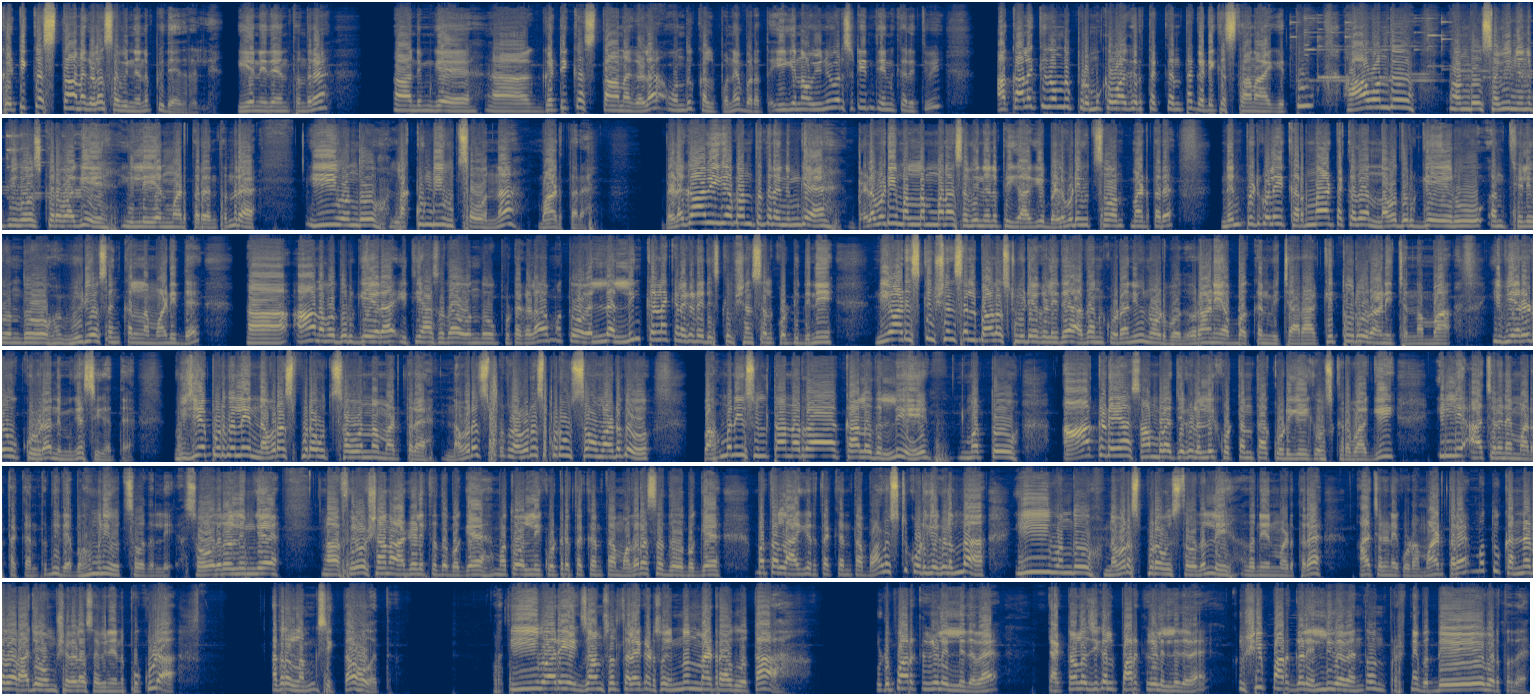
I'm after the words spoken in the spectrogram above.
ಘಟಿಕ ಸ್ಥಾನಗಳ ಸವಿ ನೆನಪಿದೆ ಇದರಲ್ಲಿ. ಏನಿದೆ ಅಂತಂದ್ರೆ ನಿಮಗೆ ಘಟಿಕ ಸ್ಥಾನಗಳ ಒಂದು ಕಲ್ಪನೆ ಬರುತ್ತೆ. ಈಗ ನಾವು ಯೂನಿವರ್ಸಿಟಿ ಅಂತ ಏನ್ ಕರಿತೀವಿ? ಆ ಕಾಲಕ್ಕೆ ಇದೊಂದು ಪ್ರಮುಖವಾಗಿರ್ತಕ್ಕಂಥ ಘಟಿಕ ಸ್ಥಾನ ಆಗಿತ್ತು. ಆ ಒಂದು ಒಂದು ಸವಿ ನೆನಪಿಗೋಸ್ಕರವಾಗಿ ಇಲ್ಲಿ ಏನ್ ಮಾಡ್ತಾರೆ ಅಂತಂದ್ರೆ, ಈ ಒಂದು ಲಕ್ಕುಂಡಿ ಉತ್ಸವವನ್ನ ಮಾಡ್ತಾರೆ. ಬೆಳಗಾವಿಗೆ ಬಂತಂದ್ರೆ ನಿಮ್ಗೆ ಬೆಳವಡಿ ಮಲ್ಲಮ್ಮನ ಸವಿ ನೆನಪಿಗಾಗಿ ಬೆಳವಡಿ ಉತ್ಸವ ಅಂತ ಮಾಡ್ತಾರೆ. ನೆನ್ಪಿಟ್ಕೊಳ್ಳಿ, ಕರ್ನಾಟಕದ ನವದುರ್ಗೆಯರು ಅಂತ ಹೇಳಿ ಒಂದು ವಿಡಿಯೋ ಸಂಕಲನ ಮಾಡಿದ್ದೆ. ಆ ನವದುರ್ಗೆಯರ ಇತಿಹಾಸದ ಒಂದು ಪುಟಗಳ ಮತ್ತು ಅವೆಲ್ಲ ಲಿಂಕ್ ಗಳನ್ನ ಕೆಳಗಡೆ ಡಿಸ್ಕ್ರಿಪ್ಷನ್ಸ್ ಅಲ್ಲಿ ಕೊಟ್ಟಿದ್ದೀನಿ. ನೀವು ಆ ಡಿಸ್ಕ್ರಿಪ್ಷನ್ಸ್ ಅಲ್ಲಿ ಬಹಳಷ್ಟು ವಿಡಿಯೋಗಳಿದೆ, ಅದನ್ನು ಕೂಡ ನೀವು ನೋಡ್ಬೋದು. ರಾಣಿ ಹಬ್ಬಕ್ಕನ್ ವಿಚಾರ, ಕಿತ್ತೂರು ರಾಣಿ ಚೆನ್ನಮ್ಮ, ಇವೆರಡೂ ಕೂಡ ನಿಮಗೆ ಸಿಗತ್ತೆ. ವಿಜಯಪುರದಲ್ಲಿ ನವರಸ್ಪುರ ಉತ್ಸವವನ್ನ ಮಾಡ್ತಾರೆ. ನವರಸ್ಪುರ ನವರಸ್ಪುರ ಉತ್ಸವ ಮಾಡೋದು, ಬಹಮನಿ ಸುಲ್ತಾನರ ಕಾಲದಲ್ಲಿ ಮತ್ತು ಆ ಕಡೆಯ ಸಾಮ್ರಾಜ್ಯಗಳಲ್ಲಿ ಕೊಟ್ಟಂತ ಕೊಡುಗೆಗೋಸ್ಕರವಾಗಿ ಇಲ್ಲಿ ಆಚರಣೆ ಮಾಡ್ತಕ್ಕಂಥದ್ದು ಇದೆ. ಬಹುಮನಿ ಉತ್ಸವದಲ್ಲಿ. ಸೊ ಅದರಲ್ಲಿ ನಿಮ್ಗೆ ಫಿರೋಶಾನ್ ಆಡಳಿತದ ಬಗ್ಗೆ, ಮತ್ತು ಅಲ್ಲಿ ಕೊಟ್ಟಿರ್ತಕ್ಕಂಥ ಮದರಸದ ಬಗ್ಗೆ, ಮತ್ತು ಅಲ್ಲಿ ಆಗಿರ್ತಕ್ಕಂಥ ಬಹಳಷ್ಟು ಕೊಡುಗೆಗಳನ್ನ ಈ ಒಂದು ನವರಸ್ಪುರ ಉತ್ಸವದಲ್ಲಿ ಅದನ್ನ ಏನ್ ಮಾಡ್ತಾರೆ, ಆಚರಣೆ ಕೂಡ ಮಾಡ್ತಾರೆ. ಮತ್ತು ಕನ್ನಡದ ರಾಜವಂಶಗಳ ಸವಿನೆನಪು ಕೂಡ ಅದರಲ್ಲಿ ನಮ್ಗೆ ಸಿಗ್ತಾ ಹೋಗುತ್ತೆ. ಪ್ರತಿ ಬಾರಿ ಎಕ್ಸಾಮ್ಸ್ ಅಲ್ಲಿ ತಲೆ ಕಡಿಸೋ ಇನ್ನೊಂದು ಮ್ಯಾಟ್ರ್ ಯಾವ್ದು ಗೊತ್ತಾ? ಫುಡ್ ಪಾರ್ಕ್ಗಳು ಎಲ್ಲಿದ್ದಾವೆ ಟೆಕ್ನಾಲಜಿಕಲ್ ಪಾರ್ಕ್ಗಳು ಎಲ್ಲಿದ್ದಾವೆ ಕೃಷಿ ಪಾರ್ಕ್ಗಳು ಎಲ್ಲಿದ್ದಾವೆ ಅಂತ ಒಂದು ಪ್ರಶ್ನೆ ಬಂದೇ ಬರ್ತದೆ.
